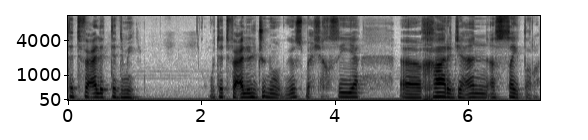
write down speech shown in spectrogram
تدفع للتدمير وتدفع للجنون ويصبح شخصية آه، خارجة عن السيطرة.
